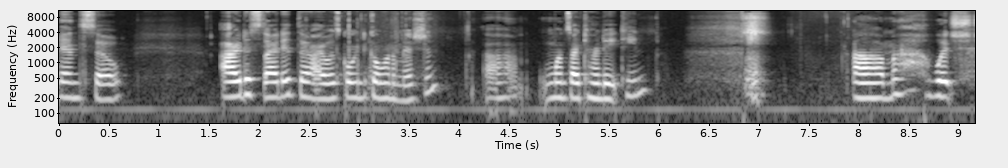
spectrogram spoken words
and so i decided that i was going to go on a mission um, once i turned 18 um, which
